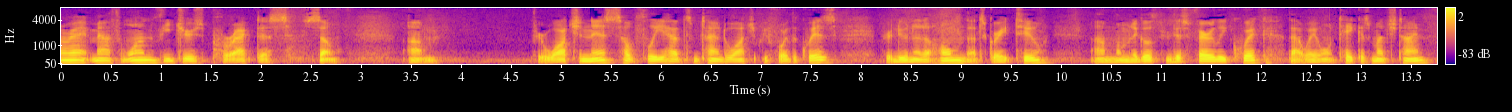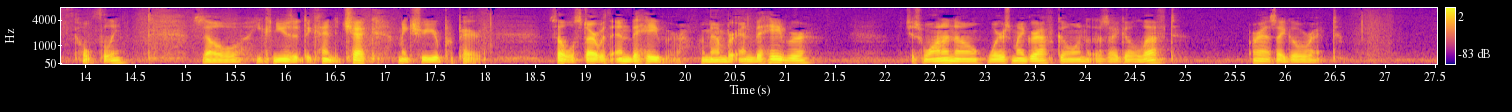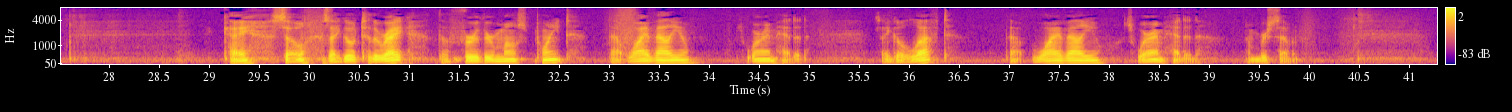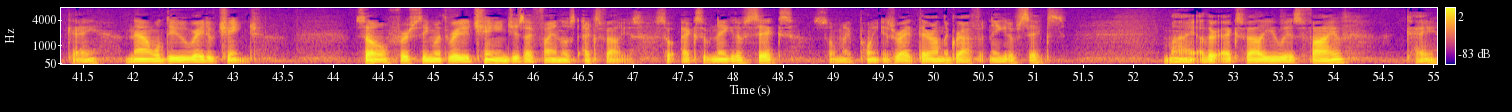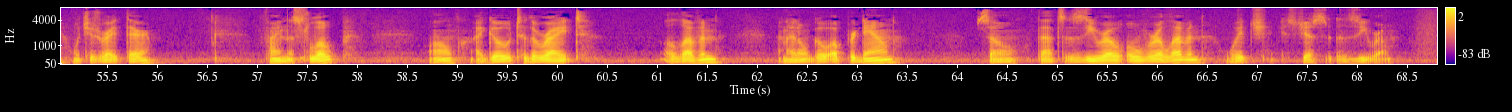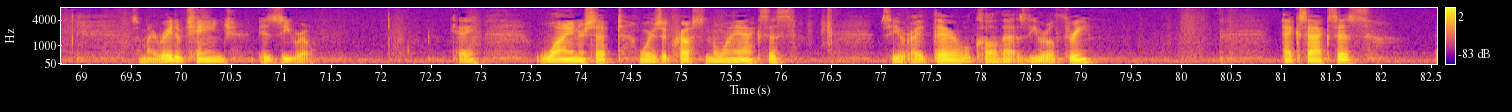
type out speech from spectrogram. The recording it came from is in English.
All right, Math 1 features practice. So, um, if you're watching this, hopefully you had some time to watch it before the quiz. If you're doing it at home, that's great too. Um, I'm going to go through this fairly quick. That way it won't take as much time, hopefully. So you can use it to kind of check, make sure you're prepared. So we'll start with end behavior. Remember, end behavior, just want to know where's my graph going as I go left or as I go right. Okay, so as I go to the right, the furthermost point, that y value, is where I'm headed. As I go left, that y value is where I'm headed, number 7. Okay, now we'll do rate of change. So, first thing with rate of change is I find those x values. So x of negative 6, so my point is right there on the graph at negative 6. My other x value is 5, okay, which is right there. Find the slope well, I go to the right 11 and I don't go up or down. So that's 0 over 11, which is just 0. So my rate of change is 0. Okay, y-intercept, where's it crossing the y-axis? See it right there, we'll call that 0, 3. x-axis,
